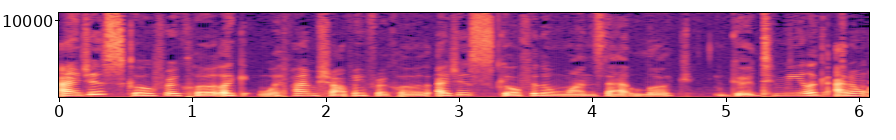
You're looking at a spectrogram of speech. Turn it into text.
I just go for clothes. Like if I'm shopping for clothes, I just go for the ones that look good to me. Like I don't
